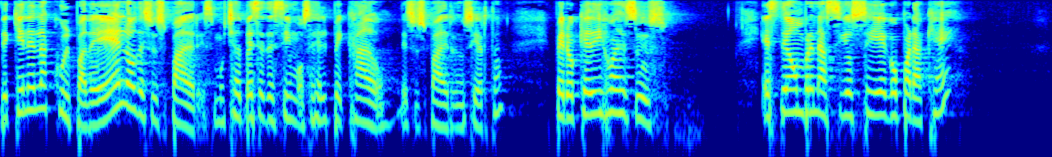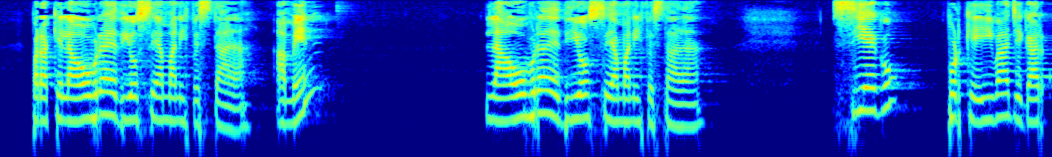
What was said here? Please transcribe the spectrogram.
¿de quién es la culpa? ¿De él o de sus padres? Muchas veces decimos, es el pecado de sus padres, ¿no es cierto? Pero ¿qué dijo Jesús? Este hombre nació ciego para qué? Para que la obra de Dios sea manifestada. Amén. La obra de Dios sea manifestada. Ciego porque iba a llegar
